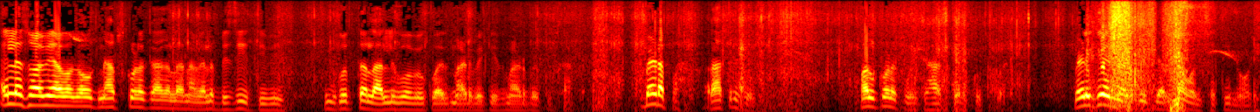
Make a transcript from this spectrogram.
ಇಲ್ಲ ಸ್ವಾಮಿ, ಅವಾಗ ಅವಾಗ ಜ್ಞಾಪಿಸ್ಕೊಳಕ್ಕಾಗಲ್ಲ, ನಾವೆಲ್ಲ ಬ್ಯುಸಿ ಇರ್ತೀವಿ ನಿಮ್ಗೆ ಗೊತ್ತಲ್ಲ, ಅಲ್ಲಿಗೆ ಹೋಗ್ಬೇಕು, ಅದು ಮಾಡಬೇಕು, ಇದು ಮಾಡಬೇಕು ಸಾಕು. ಬೇಡಪ್ಪ, ರಾತ್ರಿ ಹೋಗಿ. ಮಲ್ಕೊಳಕ್ಕೆ ಮುಂಚೆ ಹಾಸ್ಟೆಲ್ ಕೂತ್ಕೊಳ್ಳಿ. ಬೆಳಿಗ್ಗೆ ನಡೆದಿದ್ದೆಲ್ಲ ಒಂದು ಸತಿ ನೋಡಿ.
